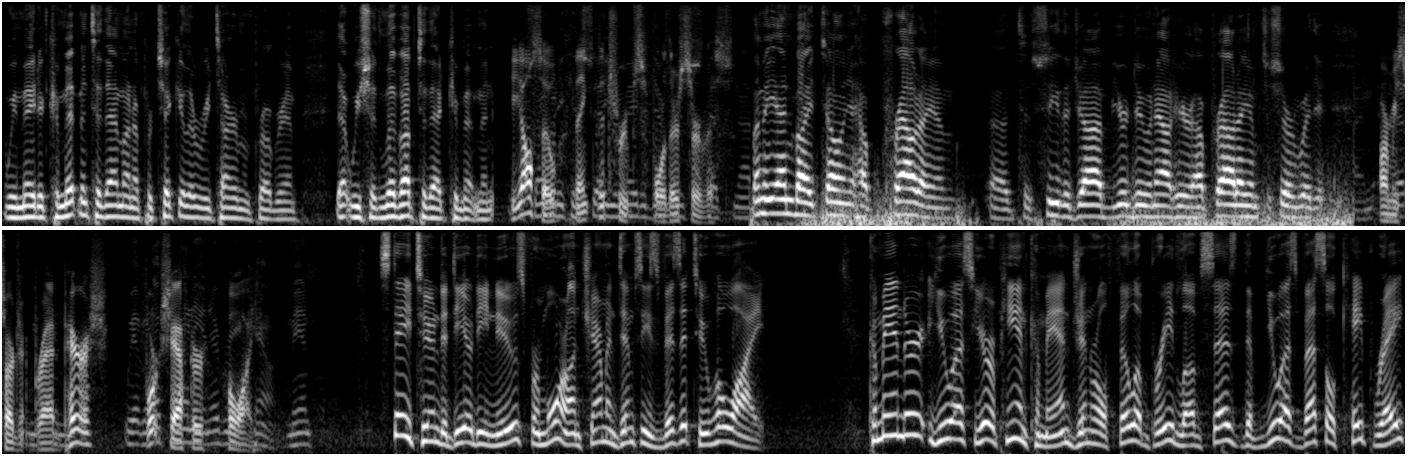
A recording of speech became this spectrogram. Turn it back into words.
we made a commitment to them on a particular retirement program, that we should live up to that commitment. He also thanked the troops for their service. Let me end by telling you how proud I am uh, to see the job you're doing out here, how proud I am to serve with you. Army Sergeant Brad Parrish, Fort Shafter, Hawaii. Stay tuned to DoD News for more on Chairman Dempsey's visit to Hawaii. Commander, U.S. European Command General Philip Breedlove says the U.S. vessel Cape Ray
